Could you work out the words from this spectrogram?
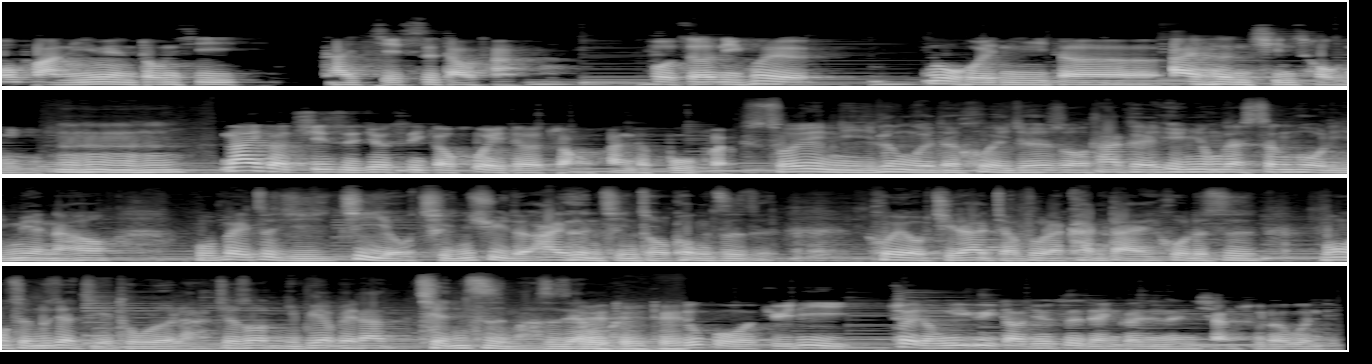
佛法里面的东西来解释到它。否则你会落回你的爱恨情仇里面。嗯哼嗯哼，那一个其实就是一个会的转换的部分。所以你认为的会，就是说它可以运用在生活里面，然后不被自己既有情绪的爱恨情仇控制着，会有其他的角度来看待，或者是某种程度叫解脱了啦。就是说你不要被它牵制嘛，是这样吗？对对对。如果举例最容易遇到就是人跟人相处的问题。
